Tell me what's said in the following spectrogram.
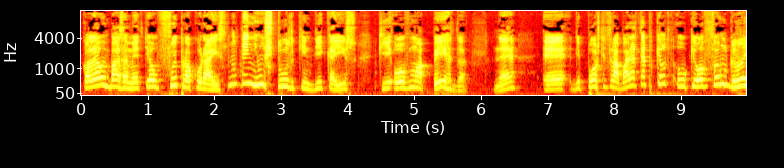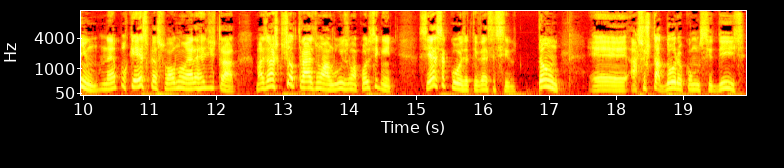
Qual é o embasamento eu fui procurar isso? Não tem nenhum estudo que indica isso, que houve uma perda, né? É, de posto de trabalho, até porque o, o, que houve foi um ganho, né? Porque esse pessoal não era registrado. Mas eu acho que o senhor traz uma luz, uma coisa é o seguinte: se essa coisa tivesse sido tão é, assustadora como se diz,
